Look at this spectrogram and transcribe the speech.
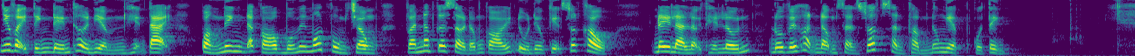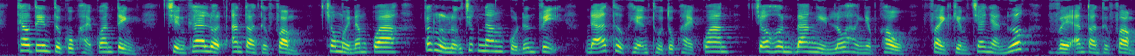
Như vậy tính đến thời điểm hiện tại, Quảng Ninh đã có 41 vùng trồng và 5 cơ sở đóng gói đủ điều kiện xuất khẩu. Đây là lợi thế lớn đối với hoạt động sản xuất sản phẩm nông nghiệp của tỉnh. Theo tin từ Cục Hải quan tỉnh, triển khai luật an toàn thực phẩm, trong 10 năm qua, các lực lượng chức năng của đơn vị đã thực hiện thủ tục hải quan cho hơn 3.000 lô hàng nhập khẩu phải kiểm tra nhà nước về an toàn thực phẩm,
